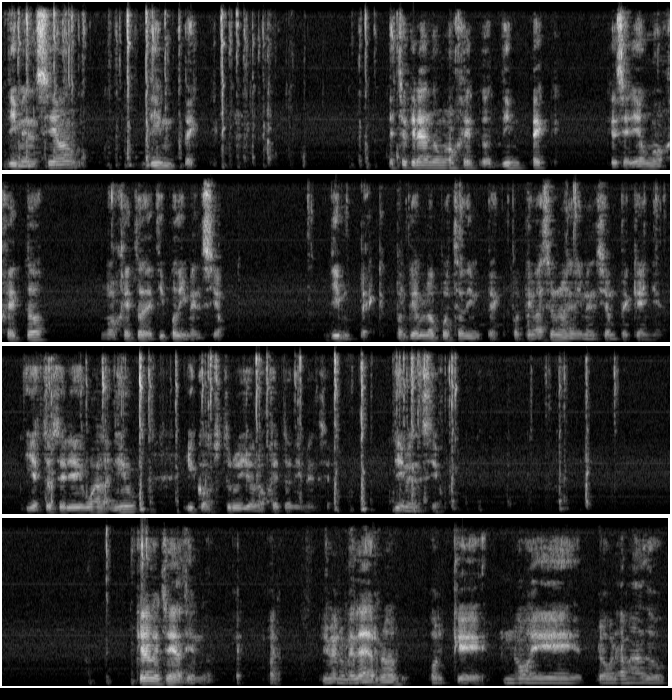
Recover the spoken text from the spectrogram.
Dimensión dimpec. Estoy creando un objeto dimpec que sería un objeto, un objeto de tipo dimensión. Dimpec. ¿Por qué lo he puesto dimpec? Porque va a ser una dimensión pequeña. Y esto sería igual a new y construyo el objeto dimensión. Dimensión. ¿Qué es lo que estoy haciendo? Primero me da error porque no he programado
